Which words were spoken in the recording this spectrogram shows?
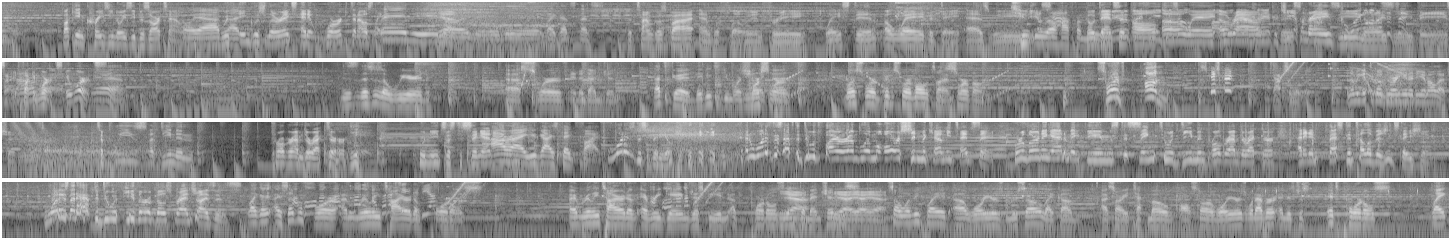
fucking crazy noisy bizarre town. Oh yeah, with that. English lyrics and it worked, and I was like, crazy yeah. noisy, like that's that's. The time goes by and we're flowing free wasting away the day as we two Iroha from Go dancing all away around okay, this Kiria-san. crazy noisy nasitsu. bee. Sorry, it fucking works. It works. Yeah. This this is a weird uh, swerve in a dungeon. That's good. They need to do more shit More like swerve. that. More swerve. Big swerve all the time. Swerve on. Swerve on. Skirt, skirt. Absolutely. And then we get to go through our Unity and all that shit. To, to please a demon program director. who needs us to sing anime. All right, you guys take five. What is this video game? and what does this have to do with Fire Emblem or Shin Megami Tensei? We're learning anime themes to sing to a demon program director at an infested television station. What does that have to do with either of those franchises? Like I, I said before, I'm really tired of portals. I'm really tired of every game just being a portals Yeah. and dimensions. Yeah, yeah, yeah. So when we played uh, Warriors Muso, like um, uh, sorry, Tecmo All Star Warriors, whatever, and it's just it's portals. Like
